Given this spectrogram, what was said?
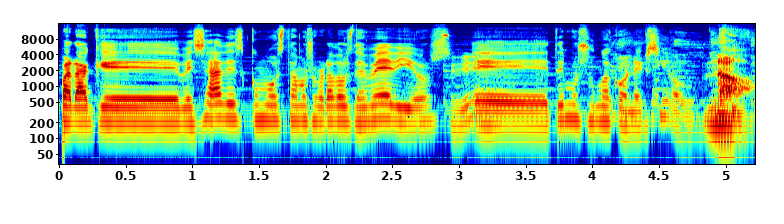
para que vexades como estamos obrados de medios, ¿Sí? eh, temos unha conexión. No.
